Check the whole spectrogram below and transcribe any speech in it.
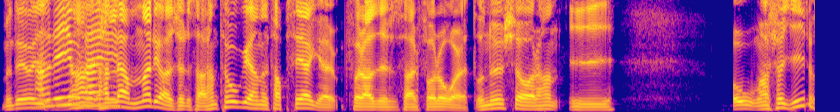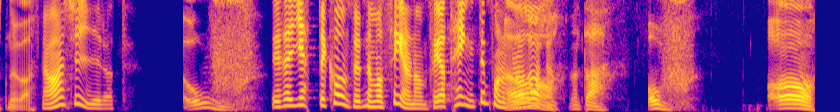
Men, det, Ja, men det han, han han ju. lämnade ju Dessert. Han tog ju en etappseger för Dessert förra året och nu kör han i... Oh, han kör girot nu va? Ja, han kör girot. Oh. Det är så här jättekonstigt när man ser honom, för jag tänkte på honom för några dagar sedan. vänta. Oh. Oh.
